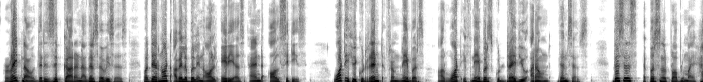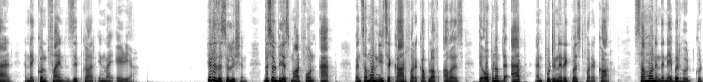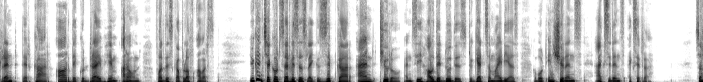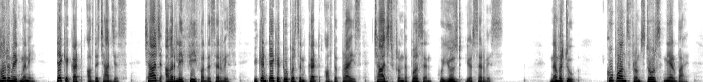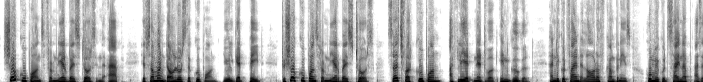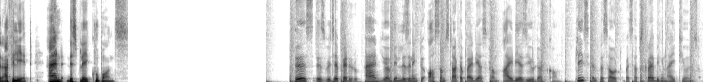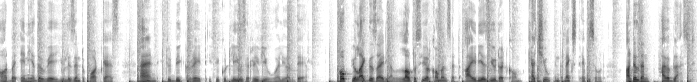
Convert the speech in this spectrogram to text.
Right now, there is Zipcar and other services, but they are not available in all areas and all cities. What if you could rent from neighbors, or what if neighbors could drive you around themselves? This is a personal problem I had, and I couldn't find Zipcar in my area. Here is a solution. This will be a smartphone app. When someone needs a car for a couple of hours, they open up the app and put in a request for a car. Someone in the neighborhood could rent their car or they could drive him around for this couple of hours. You can check out services like Zipcar and Turo and see how they do this to get some ideas about insurance, accidents, etc. So how to make money? Take a cut of the charges. Charge hourly fee for the service. You can take a 2% cut of the price charged from the person who used your service. Number 2. Coupons from stores nearby. Show coupons from nearby stores in the app. If someone downloads the coupon, you will get paid. To show coupons from nearby stores, search for Coupon Affiliate Network in Google and you could find a lot of companies whom you could sign up as an affiliate and display coupons. This is Vijay Peduru and you have been listening to awesome startup ideas from ideasu.com. Please help us out by subscribing in iTunes or by any other way you listen to podcasts, and it would be great if you could leave us a review while you are there. Hope you like this idea. Love to see your comments at ideasu.com. Catch you in the next episode. Until then, have a blast.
